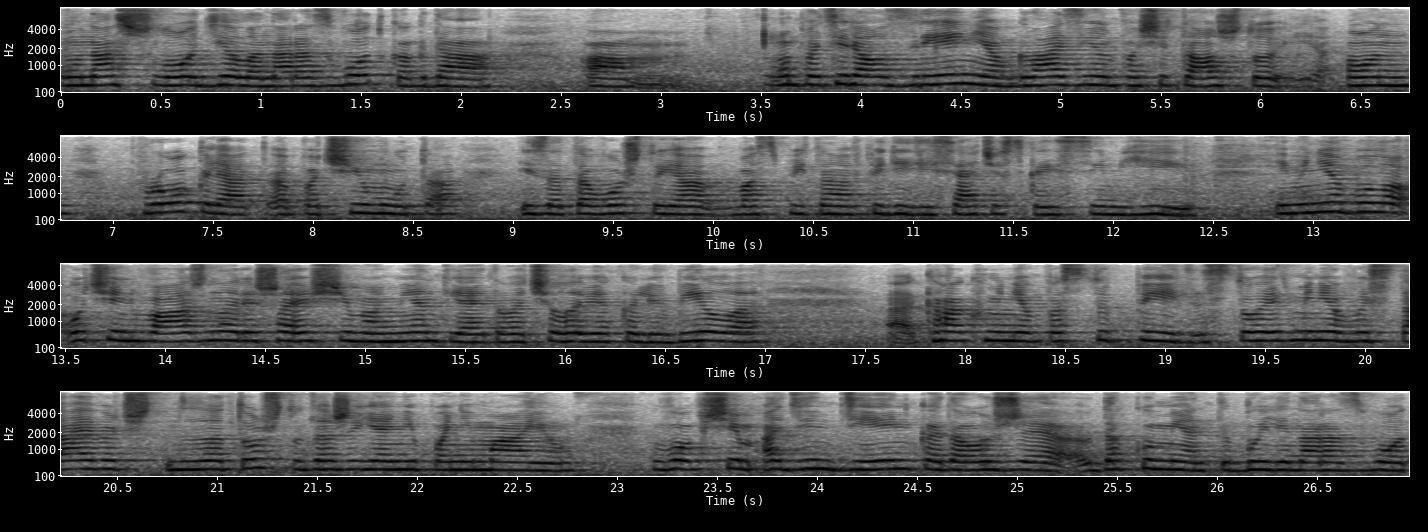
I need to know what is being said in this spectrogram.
у нас шло дело на развод, когда он потерял зрение в глазе, он посчитал, что он проклят э, почему-то из-за того, что я воспитана в пятидесяческой семье. И мне было очень важно, решающий момент, я этого человека любила, э, как мне поступить, стоит мне выстаивать за то, что даже я не понимаю. В общем, один день, когда уже документы были на развод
